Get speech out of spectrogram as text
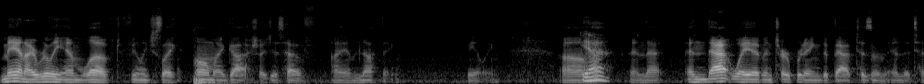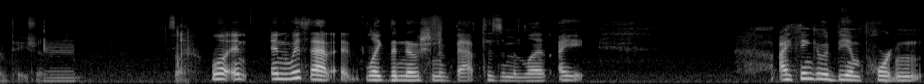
man I really am loved feeling just like oh my gosh I just have I am nothing feeling. Um, Yeah. and that and that way of interpreting the baptism and the temptation. So. Well, and and with that, like the notion of baptism and Lent I I think it would be important,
